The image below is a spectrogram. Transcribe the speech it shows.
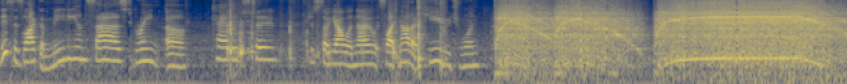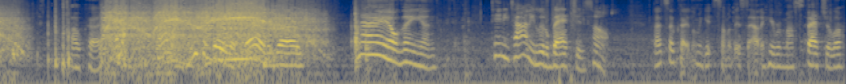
This is like a medium-sized green uh, cabbage too. Just so y'all will know, it's like not a huge one. Okay. You can do it. There we go. Now then. Teeny tiny little batches, huh? That's okay. Let me get some of this out of here with my spatula.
